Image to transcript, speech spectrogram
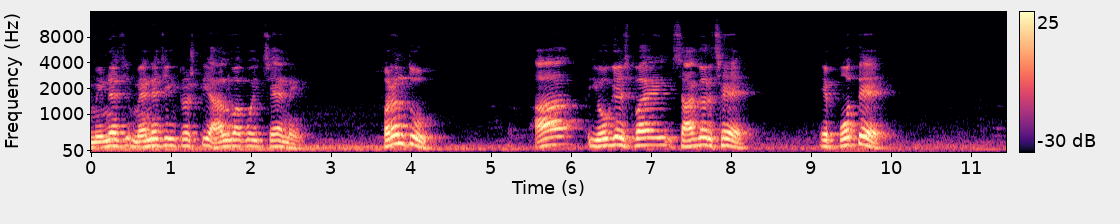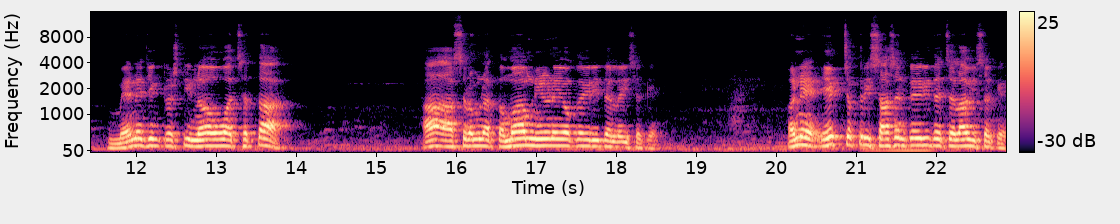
મેનેજ, મેનેજિંગ ટ્રસ્ટી હાલમાં કોઈ છે નહીં. પરંતુ આ યોગેશભાઈ સાગર છે એ પોતે મેનેજિંગ ટ્રસ્ટી ન હોવા છતાં આ આશ્રમના તમામ નિર્ણયો કઈ રીતે લઈ શકે? અને એક ચક્રી શાસન કઈ રીતે ચલાવી શકે?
